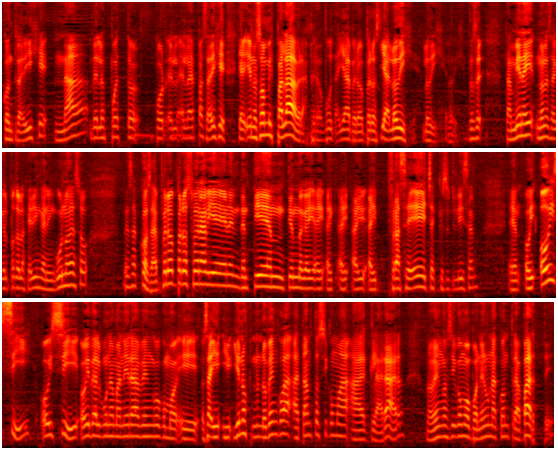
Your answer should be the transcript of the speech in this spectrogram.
contradije nada de lo expuesto por el- en la vez pasada. Dije, ya, ya no son mis palabras, pero puta, ya, pero, pero ya, lo dije, lo dije, lo dije. Entonces, también ahí no le saqué el poto a la jeringa a ninguno de esos de esas cosas. Pero, pero suena bien, en- entiendo, entiendo que hay, hay, hay, hay- hay frases hechas que se utilizan. Hoy, hoy sí, hoy sí, hoy de alguna manera vengo como, eh, o sea, yo no, no vengo a, a tanto así como a, a aclarar, no vengo así como a poner una contraparte,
